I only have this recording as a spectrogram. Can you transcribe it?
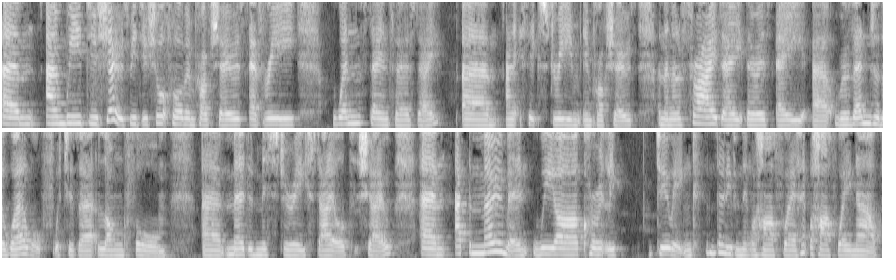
Um, and we do shows. We do short form improv shows every Wednesday and Thursday um, and it's the extreme improv shows. And then on a Friday, there is a uh, Revenge of the Werewolf, which is a long form uh, murder mystery styled show. Um, at the moment, we are currently doing I don't even think we're halfway I think we're halfway now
